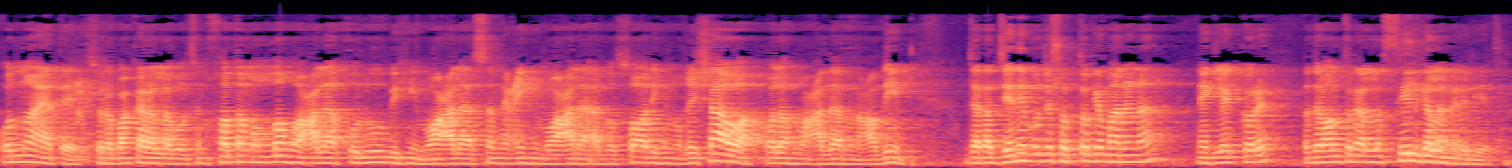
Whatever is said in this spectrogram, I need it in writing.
অন্য আয়াতে সূরা বাকার আল্লাহ বলছেন, খতামাল্লাহু আলা কুলুবিহিম ওয়া আলা সামঈহিম ওয়া আলা আবসারিহিম গিশাওয়া ওয়া লাহুম আযাবুন আযীম। যারা জেনে বুঝে সত্যকে মানে না, নেগলেক্ট করে, তাদের অন্তরে আল্লাহ সিল গালা মেরে দিয়েছেন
